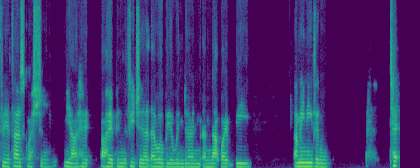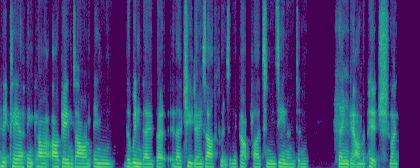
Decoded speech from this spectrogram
for your first question, yeah, I hope I hope in the future that there will be a window, and, and that won't be. I mean, even technically, I think our, our games aren't in the window, but they're two days afterwards, and we can't fly to New Zealand and then get on the pitch like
